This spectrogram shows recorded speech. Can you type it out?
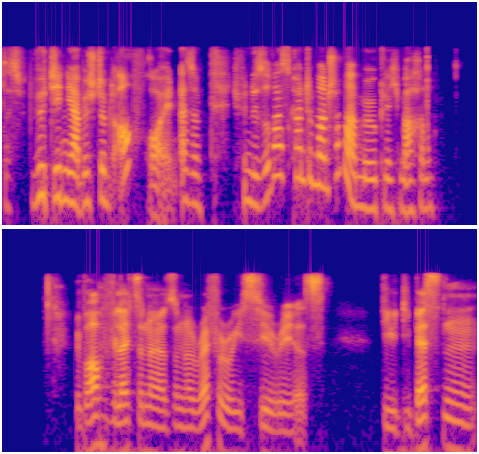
das wird den ja bestimmt auch freuen. Also ich finde, sowas könnte man schon mal möglich machen. Wir brauchen vielleicht so eine, so eine Referee-Series. Die, die besten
